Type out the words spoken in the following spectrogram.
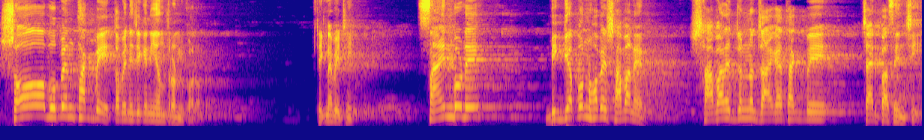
সব ওপেন থাকবে, তবে নিজেকে নিয়ন্ত্রণ করো। ঠিক না ঠিক সাইনবোর্ডে বিজ্ঞাপন হবে সাবানের। সাবানের জন্য জায়গা থাকবে চার পাঁচ ইঞ্চি।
